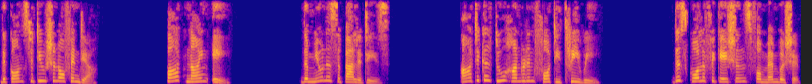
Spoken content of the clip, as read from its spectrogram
The constitution of India Part 9a The Municipalities Article 243v Disqualifications for membership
